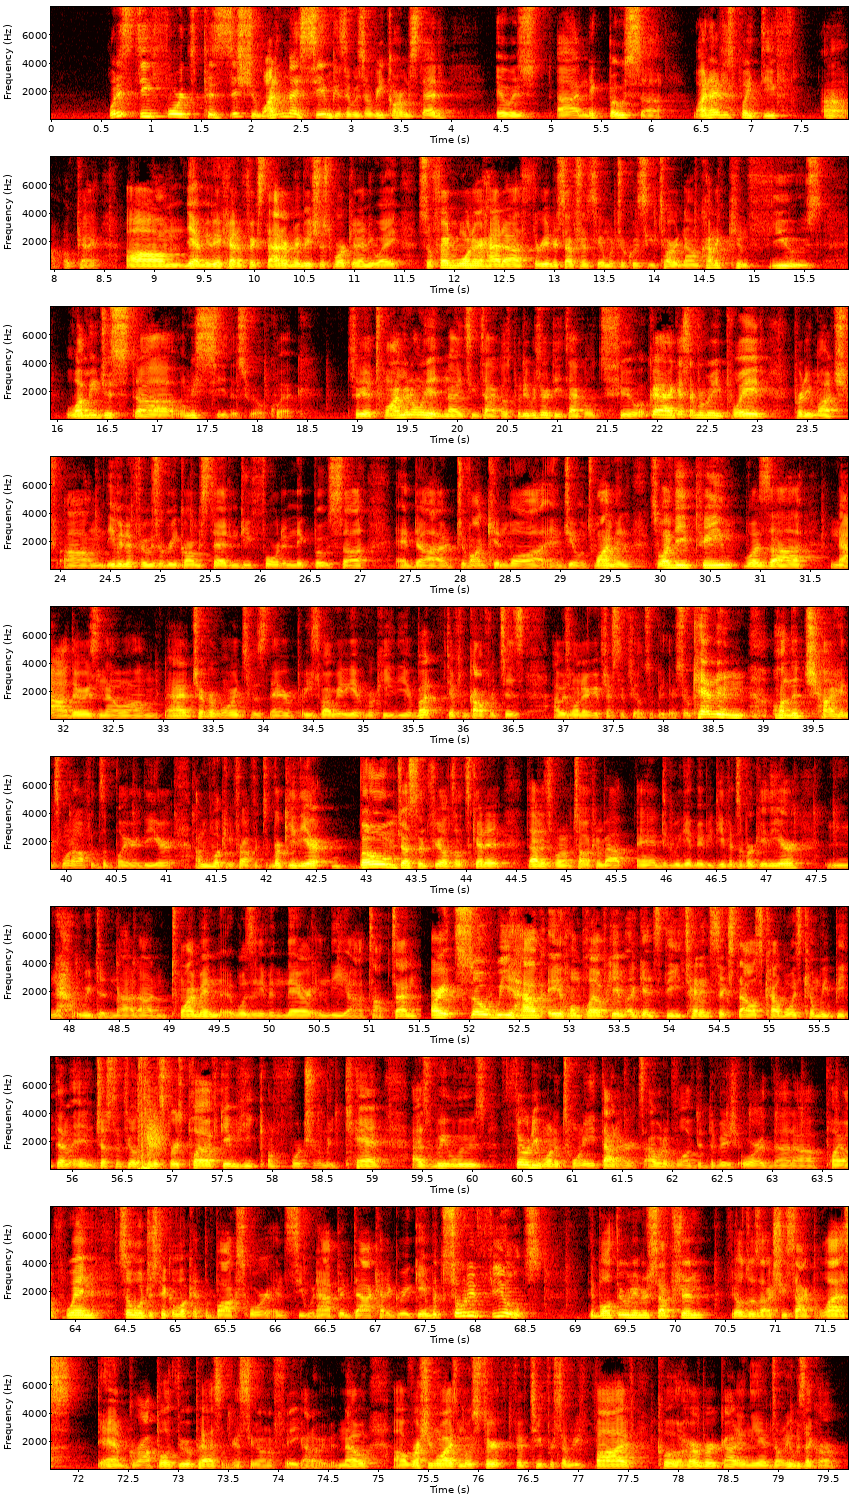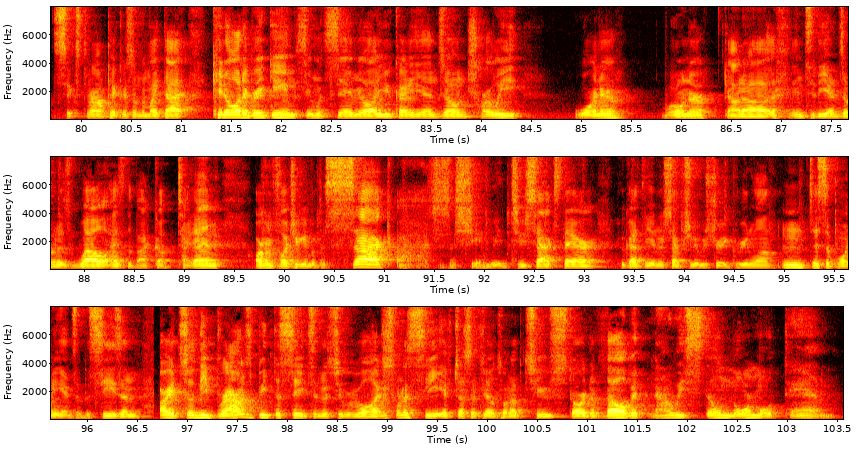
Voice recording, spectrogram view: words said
What is Dee Ford's position? Why didn't I see him? Because it was Arik Armstead. It was uh, Nick Bosa. Why did I just play D? Oh, okay. Um, yeah, maybe I kind of fix that, or maybe it's just working anyway. So Fred Warner had uh, three interceptions, same with Jaquiski Tartt. Now I'm kind of confused. Let me just uh, let me see this real quick. So yeah, Twyman only had 19 tackles, but he was our D tackle too. Okay, I guess everybody played pretty much. Um, even if it was Arik Armstead and Dee Ford and Nick Bosa and uh, Javon Kinlaw and Jaylen Twyman. So MVP was uh, Nah, there is no. Um, uh, Trevor Lawrence was there, he's probably gonna get rookie of the year. But different conferences. I was wondering if Justin Fields would be there. So Cam Newton on the Giants won offensive player of the year. I'm looking for offensive rookie of the year. Boom, Justin Fields. Let's get it. That is what I'm talking about. And did we get maybe defensive rookie of the year? No, we did not. Uh, Twyman wasn't even there in the uh, top ten. All right, so we have a home playoff game against the ten and six Dallas Cowboys. Can we beat them? And Justin Fields in his first playoff game. He unfortunately can't, as we lose 31 to 28. That hurts. I would have loved a division or that uh, playoff win. So we'll just take a look at the box score and see what happened. Dak had a great game, but so did Fields. They both threw an interception. Fields was actually sacked less. Damn, Garoppolo threw a pass. I'm guessing on a fake. I don't even know. Uh, rushing wise, Mostert 15 for 75. Khalil Herbert got in the end zone. He was like our sixth round pick or something like that. Kittle had a great game. Same with Samuel. Aiyuk got in the end zone. Charlie Woerner Woerner got uh, into the end zone as well as the backup tight end. Arvin Fletcher gave up a sack. Oh, it's just a shame. We had two sacks there. Who got the interception? It was Drake Greenlaw. Mm, disappointing end of the season. All right, so the Browns beat the Saints in the Super Bowl. I just want to see if Justin Fields went up to star development. No, he's still normal. Damn.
